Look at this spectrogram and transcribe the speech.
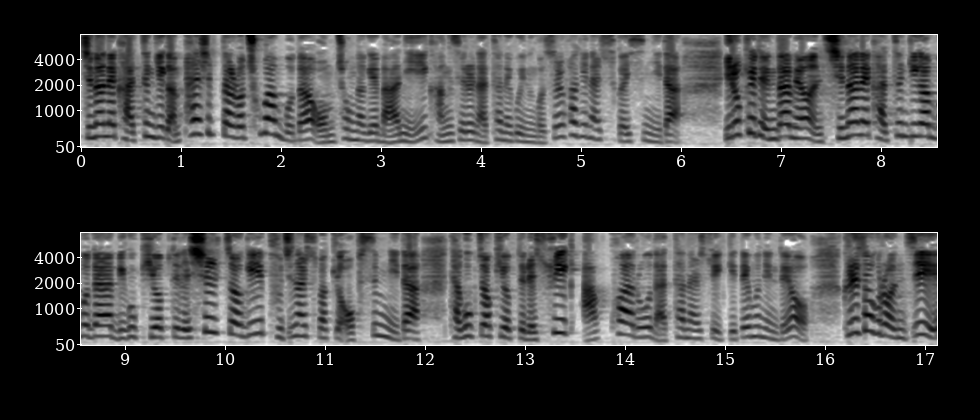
지난해 같은 기간 80달러 초반보다 엄청나게 많이 강세를 나타내고 있는 것을 확인할 수가 있습니다. 이렇게 된다면 지난해 같은 기간보다 미국 기업들의 실적이 부진할 수밖에 없습니다. 다국적 기업들의 수익 악화로 나타날 수 있기 때문인데요. 그래서 그런지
